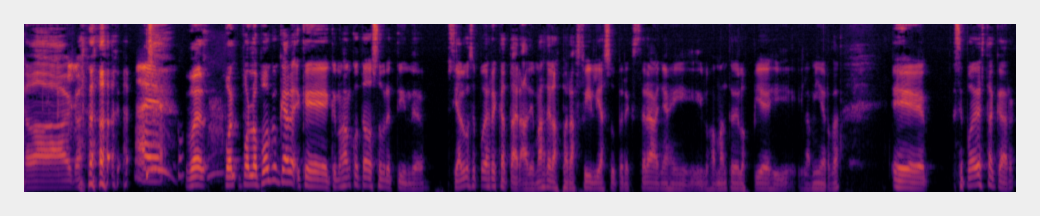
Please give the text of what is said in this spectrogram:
bueno, por, por, lo poco que, que, que, nos han contado sobre Tinder, si algo se puede rescatar, además de las parafilias súper extrañas y, los amantes de los pies y, la mierda, eh, se puede destacar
